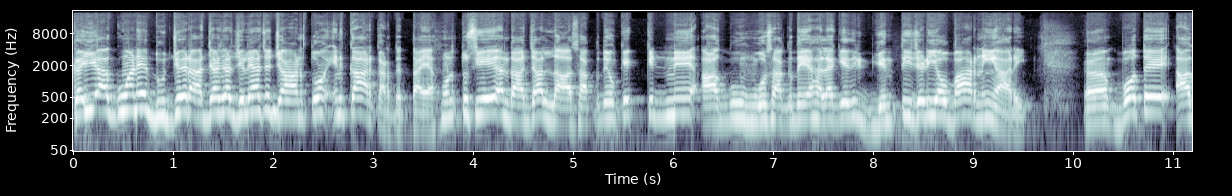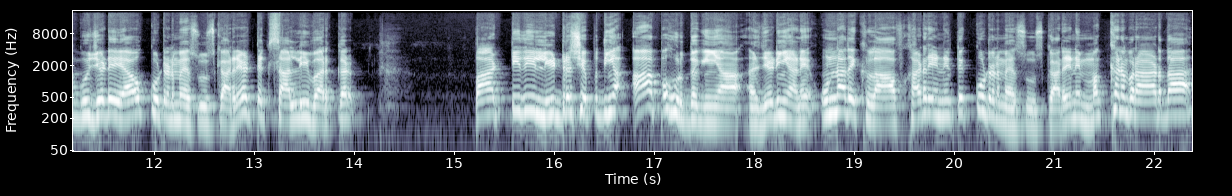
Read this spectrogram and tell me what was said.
ਕਈ ਆਗੂਆਂ ਨੇ ਦੂਜੇ ਰਾਜਾਂ ਜਾਂ ਜ਼ਿਲ੍ਹਿਆਂ 'ਚ ਜਾਣ ਤੋਂ ਇਨਕਾਰ ਕਰ ਦਿੱਤਾ ਹੈ। ਹੁਣ ਤੁਸੀਂ ਇਹ ਅੰਦਾਜ਼ਾ ਲਾ ਸਕਦੇ ਹੋ ਕਿ ਕਿੰਨੇ ਆਗੂ ਹੋ ਸਕਦੇ ਆ, ਹਾਲਾਂਕਿ ਇਹਦੀ ਗਿਣਤੀ ਜਿਹੜੀ ਆ ਉਹ ਬਾਹਰ ਨਹੀਂ ਆ ਰਹੀ। ਬਹੁਤੇ ਆਗੂ ਜਿਹੜੇ ਆ, ਉਹ ਘੁਟਨ ਮਹਿਸੂਸ ਕਰ ਰਹੇ ਆ। ਟਕਸਾਲੀ ਵਰਕਰ ਪਾਰਟੀ ਦੀ ਲੀਡਰਸ਼ਿਪ ਦੀਆਂ ਆਪ ਹੁਰਦਗੀਆਂ ਜਿਹੜੀਆਂ ਨੇ, ਉਹਨਾਂ ਦੇ ਖਿਲਾਫ ਖੜ ਰਹੇ ਨੇ ਤੇ ਘੁਟਨ ਮਹਿਸੂਸ ਕਰ ਰਹੇ ਨੇ। ਮੱਖਣ ਬਰਾੜ ਦਾ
